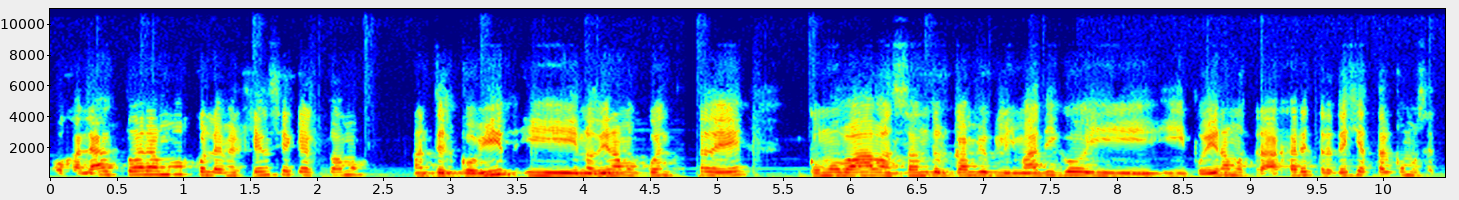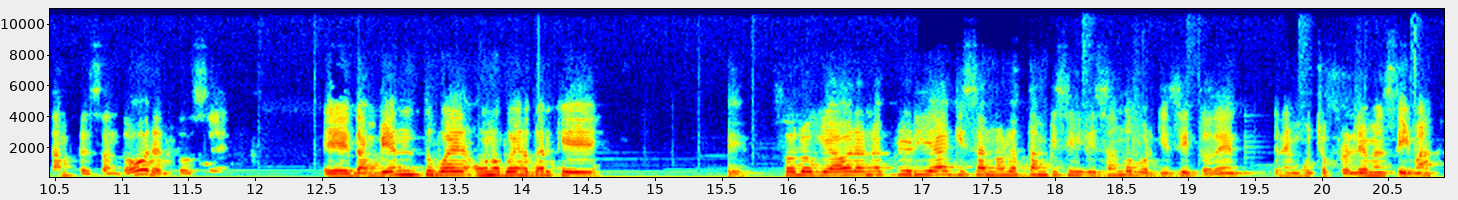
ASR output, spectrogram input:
Ojalá actuáramos con la emergencia que actuamos ante el COVID y nos diéramos cuenta de cómo va avanzando el cambio climático y, y pudiéramos trabajar estrategias tal como se están pensando ahora. Entonces, eh, también tú uno puede notar que solo que ahora no es prioridad, quizás no lo están visibilizando porque, insisto, deben tener muchos problemas encima.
